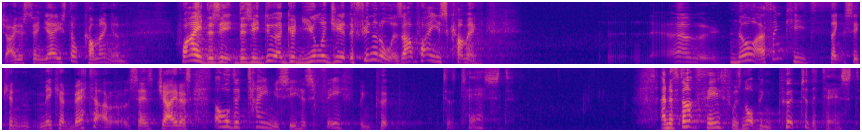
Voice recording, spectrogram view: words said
Jairus saying, Yeah, he's still coming. And why? Does he, does he do a good eulogy at the funeral? Is that why he's coming? Um, no, I think he thinks he can make her better, says Jairus. All the time you see his faith being put to the test. And if that faith was not being put to the test,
